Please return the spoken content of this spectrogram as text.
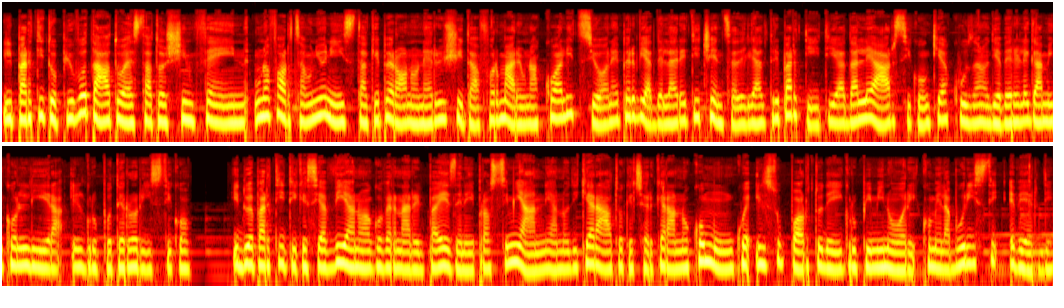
Il partito più votato è stato Sinn Féin, una forza unionista che però non è riuscita a formare una coalizione per via della reticenza degli altri partiti ad allearsi con chi accusano di avere legami con l'IRA, il gruppo terroristico. I due partiti che si avviano a governare il paese nei prossimi anni hanno dichiarato che cercheranno comunque il supporto dei gruppi minori come laburisti e verdi.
